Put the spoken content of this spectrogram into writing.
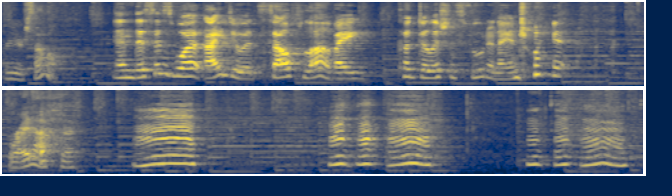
for yourself. And this is what I do. It's self-love. I cook delicious food and I enjoy it. Right after. Mmm. Mmm. Mmm. Mmm. Mmm. Mmm.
